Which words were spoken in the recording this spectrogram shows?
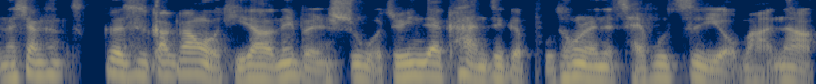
那像这是刚刚我提到的那本书，我最近在看这个普通人的财富自由嘛，那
